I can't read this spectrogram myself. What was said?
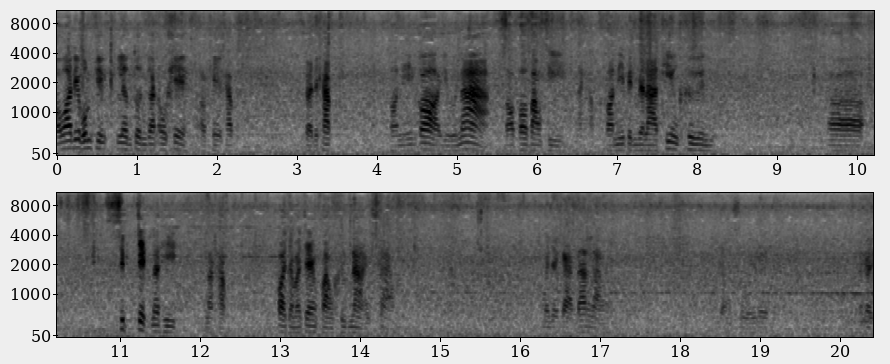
ราะว่าเดี๋ยวผมสิเริ่มต้นกันโอเคโอเคครับ สวัสดีครับ ตอนนี้ก็อยู่หน้าสพบางพลีนะครับ ตอนนี้เป็นเวลาเที่ยงคืนเอ่อ17 นาทีนะครับ ก็จะมาแจ้งความคืบหน้าให้ทราบบรรยากาศด้านหลัง อย่างสวยเลยนะครับ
